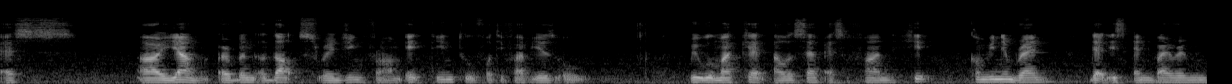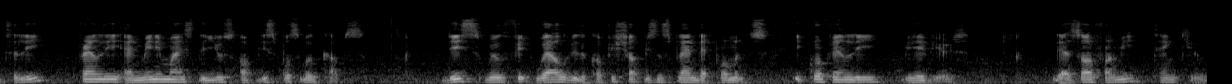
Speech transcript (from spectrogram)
as are young urban adults ranging from 18 to 45 years old. We will market ourselves as a fun, hip, convenient brand that is environmentally friendly and minimize the use of disposable cups. This will fit well with the coffee shop business plan that promotes eco-friendly behaviors. That's all from me. Thank you.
